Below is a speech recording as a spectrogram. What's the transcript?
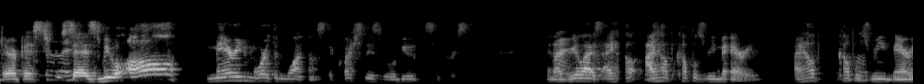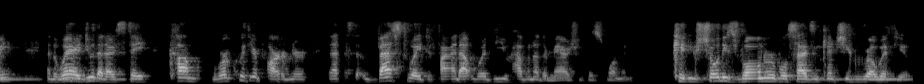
therapist, who says, "We will all marry more than once. The question is, will we be with the same person?" And right. I realized I help, I help couples remarry. I help couples mm-hmm. remarry, and the way I do that, I say, "Come work with your partner. That's the best way to find out whether you have another marriage with this woman. Can you show these vulnerable sides, and can she grow with you?"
